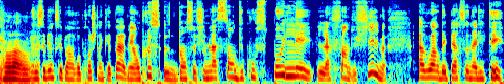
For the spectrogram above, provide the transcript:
voilà. Je sais bien que c'est pas un reproche, t'inquiète pas. Mais en plus, dans ce film-là, sans du coup spoiler la fin du film, avoir des personnalités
